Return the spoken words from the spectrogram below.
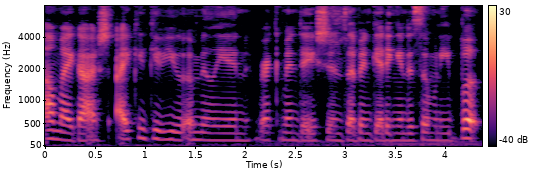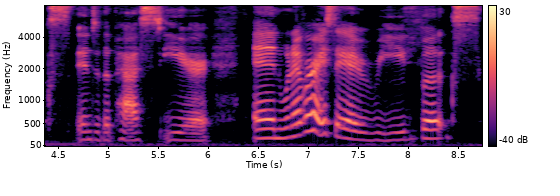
oh my gosh, I could give you a million recommendations. I've been getting into so many books into the past year. And whenever I say I read books,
